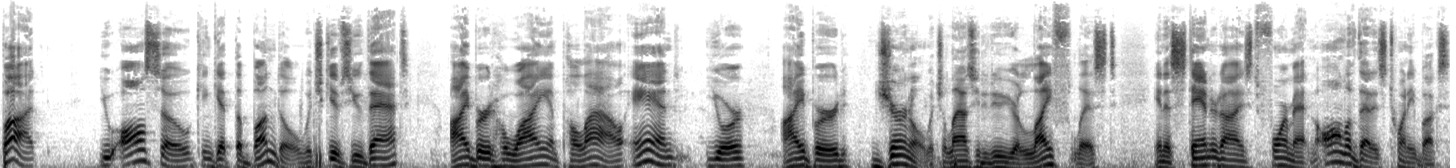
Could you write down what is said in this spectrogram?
But you also can get the bundle, which gives you that iBird Hawaii and Palau, and your iBird Journal, which allows you to do your life list in a standardized format, and all of that is twenty bucks.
